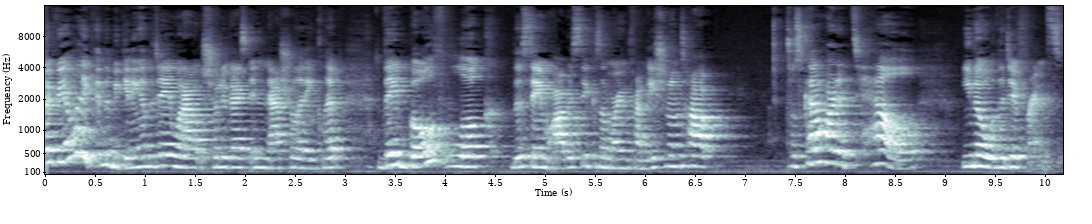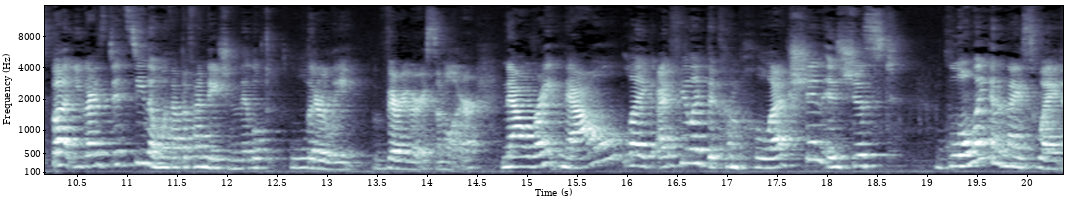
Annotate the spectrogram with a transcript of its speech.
I feel like in the beginning of the day when I showed you guys in natural lighting clip, they both look the same obviously because I'm wearing foundation on top. So it's kind of hard to tell you know the difference. But you guys did see them without the foundation. They looked literally very, very similar. Now, right now, like, I feel like the complexion is just glowing in a nice way.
